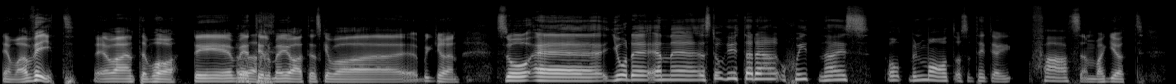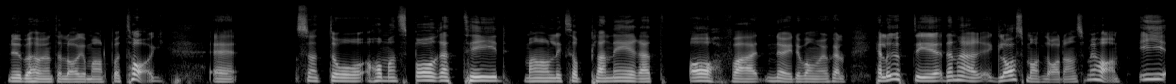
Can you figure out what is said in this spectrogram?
Den var vit. Det var inte bra. Det vet till och med jag att den ska vara äh, grön. Så eh, gjorde en eh, stor gryta där. Skitnice. Åt min mat och så tänkte jag, fasen vad gött. Nu behöver jag inte laga mat på ett tag. Eh, så att då har man sparat tid, man har liksom planerat. Åh, vad nöjd det var med mig själv. Häller upp det i den här glasmatlådan som jag har. I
